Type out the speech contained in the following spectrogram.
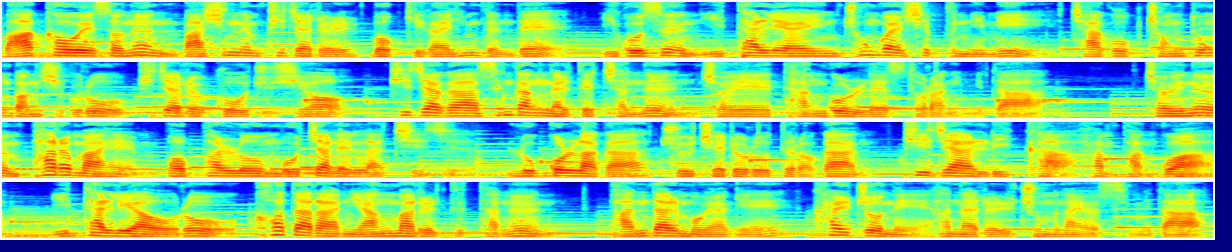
마카오에서는 맛있는 피자를 먹기가 힘든데 이곳은 이탈리아인 총괄 셰프님이 자국 정통 방식으로 피자를 구워주시어 피자가 생각날 때 찾는 저의 단골 레스토랑입니다. 저희는 파르마햄, 버팔로 모짜렐라 치즈, 루꼴라가 주 재료로 들어간 피자 리카 한 판과 이탈리아어로 커다란 양말을 뜻하는 반달 모양의 칼조네 하나를 주문하였습니다.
